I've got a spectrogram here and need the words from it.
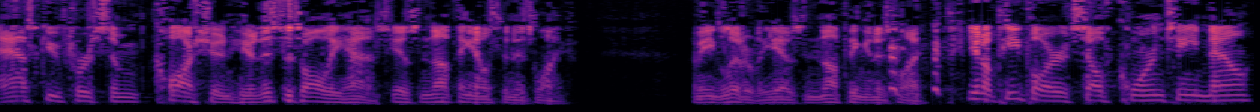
ask you for some caution here. This is all he has. He has nothing else in his life. I mean, literally, he has nothing in his life. You know, people are self quarantined now.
